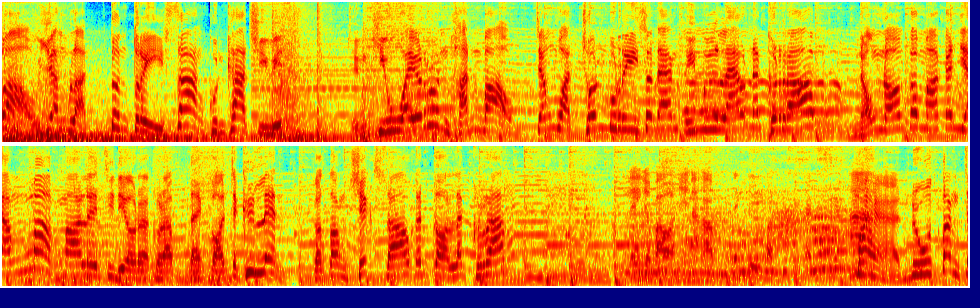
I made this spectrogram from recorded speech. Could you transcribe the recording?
บ่าวยังบลัดดนตรีสร้างคุณค่าชีวิต ถึงคิววัยรุ่นพันบ่าว จังหวัดชนบุรีแสดงฝีมือแล้วนะครับ น้องๆก็มากันอย่างมากมายเลยทีเดียวนะครับ แต่ก่อนจะขึ้นเล่นก็ต้องเช็คซาวด์กันก่อนละครับเล่งจะเบาอันนี้นะครับแม่ดูตั้งใจ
